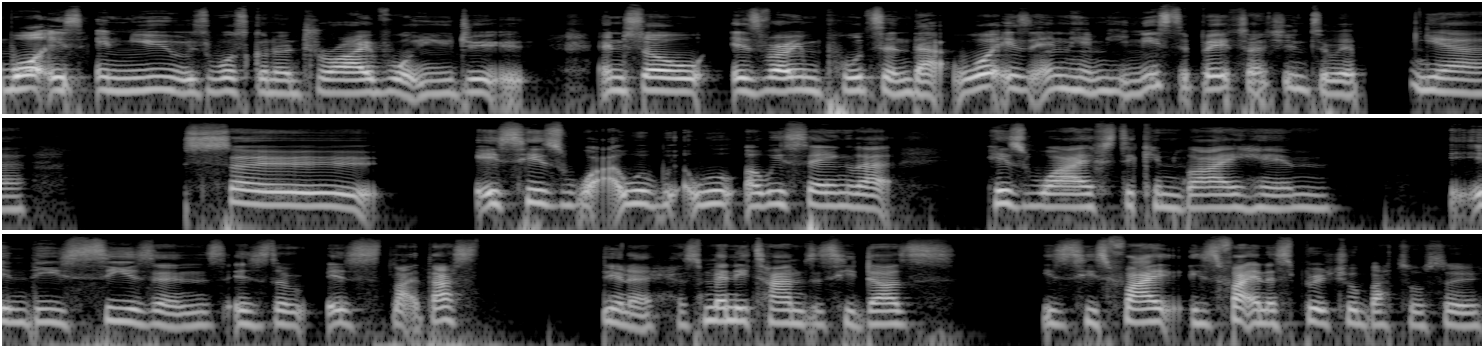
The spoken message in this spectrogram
what is in you is what's gonna drive what you do. And so it's very important that what is in him, he needs to pay attention to it. Yeah. So is his are we saying that his wife sticking by him in these seasons is the is like that's you know as many times as he does he's he's fight he's fighting a spiritual battle so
